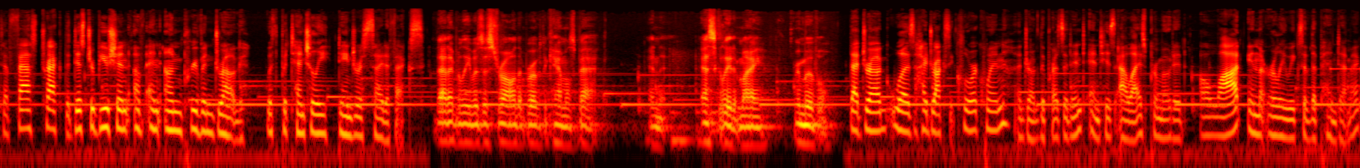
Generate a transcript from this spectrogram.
to fast track the distribution of an unproven drug with potentially dangerous side effects. That, I believe, was the straw that broke the camel's back and escalated my removal. That drug was hydroxychloroquine, a drug the president and his allies promoted a lot in the early weeks of the pandemic.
